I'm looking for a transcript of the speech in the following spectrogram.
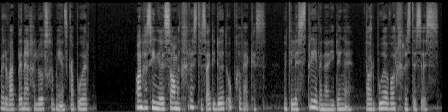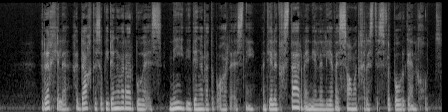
oor wat binne 'n geloofsgemeenskap hoort. Aangesien jy saam met Christus uit die dood opgewek is, moet jy streef na die dinge daarbo waar Christus is rig julle gedagtes op die dinge wat daarbo is, nie die dinge wat op aarde is nie, want julle het gesterwe en julle lewe is saam met Christus verborge in God.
